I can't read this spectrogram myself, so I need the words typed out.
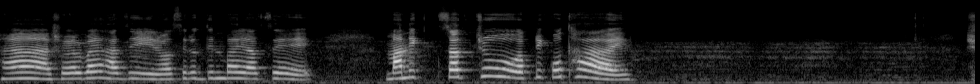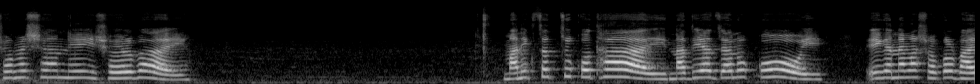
হ্যাঁ সোহেল ভাই হাজির, ওয়াসিরুদ্দিন ভাই আছে। মানিক চাচ্চু আপনি কোথায়? সমস্যা নেই, সোহেল ভাই। মানিক চাচ্চু কোথায়? নাদিয়া জানো কই? এখানে আমার সকল ভাই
